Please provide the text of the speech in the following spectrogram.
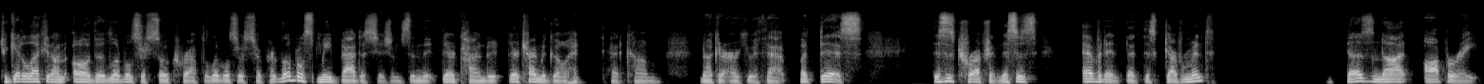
to get elected on, oh, the liberals are so corrupt. The liberals are so corrupt. Liberals made bad decisions and their time to their time to go had, had come. Not going to argue with that. But this, this is corruption. This is evident that this government does not operate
